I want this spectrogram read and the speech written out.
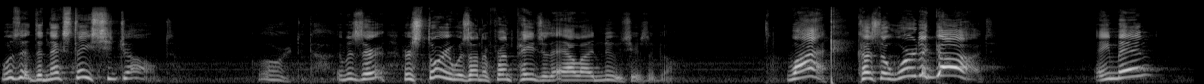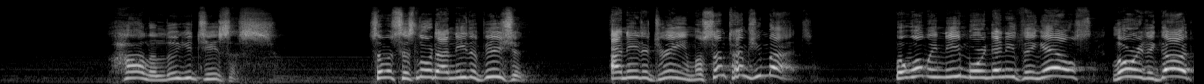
What was it? The next day she jogged. Glory to God. It was there, her story was on the front page of the Allied News years ago. Why? Because the Word of God. Amen? Hallelujah, Jesus. Someone says, Lord, I need a vision. I need a dream. Well, sometimes you might. But what we need more than anything else, glory to God,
